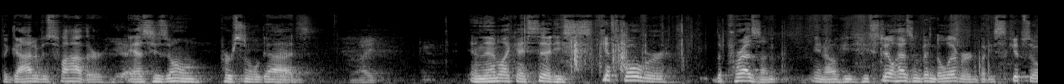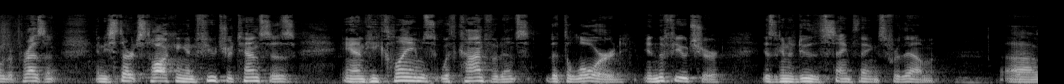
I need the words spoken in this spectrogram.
the God of his father Yes. as his own personal God. Yes. Right. And then, like I said, he skipped over the present. You know, he, he still hasn't been delivered, but he skips over the present and he starts talking in future tenses. And he claims with confidence that the Lord in the future is going to do the same things for them. Uh,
